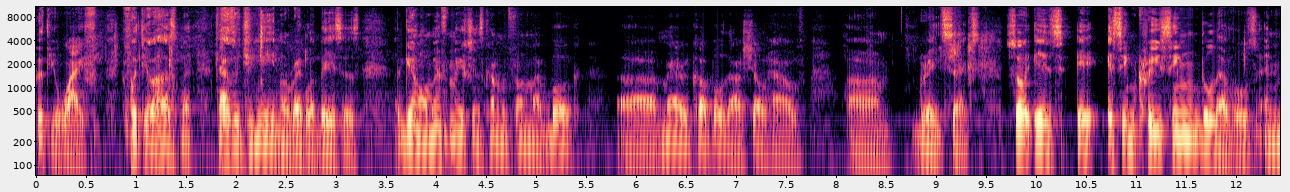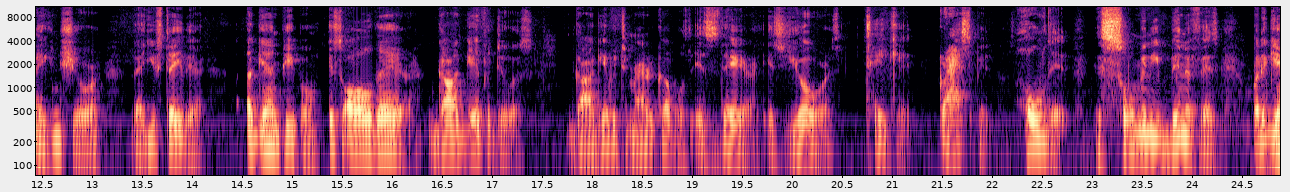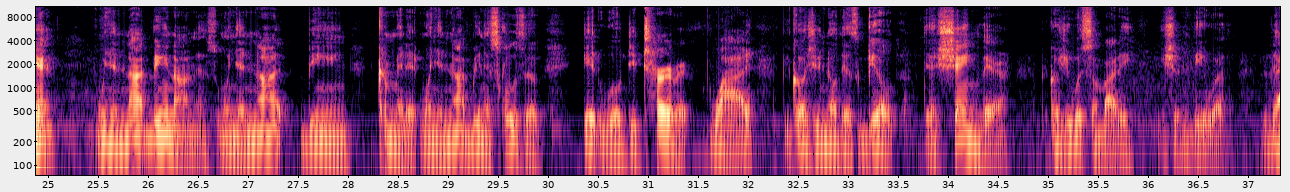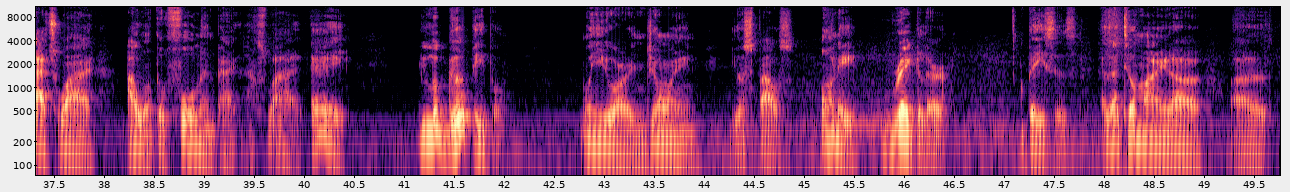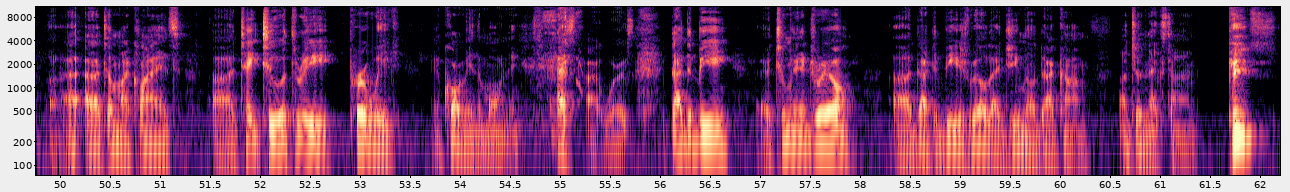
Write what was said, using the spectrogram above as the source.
with your wife, with your husband. That's what you need on a regular basis. Again, all my information is coming from my book, uh, Married Couple Thou Shalt Have um, Great Sex. So it's, it, it's increasing the levels and making sure that you stay there. Again, people, it's all there. God gave it to us. God gave it to married couples. It's there. It's yours. Take it. Grasp it. Hold it. There's so many benefits. But again, when you're not being honest, when you're not being committed, when you're not being exclusive, it will deter it. Why? Because you know there's guilt, there's shame there, because you're with somebody you shouldn't be with. That's why I want the full impact. That's why, hey, you look good, people, when you are enjoying your spouse on a regular basis. As I tell my uh, uh, I, I, tell my clients, uh, take two or three per week and call me in the morning. That's how it works. Dr. B, two minute drill. Uh, Dr. B is at gmail.com. Until next time, peace.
